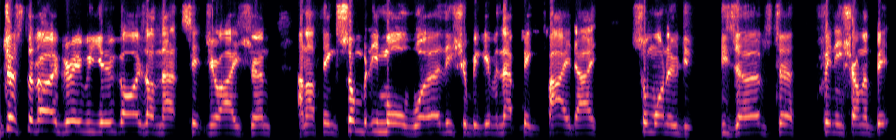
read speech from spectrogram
Just that I agree with you guys on that situation, and I think somebody more worthy should be given that big payday. Someone who deserves to finish on a bit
